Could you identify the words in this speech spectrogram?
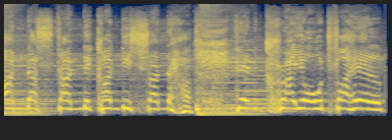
understand the condition. Then cry out for help.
